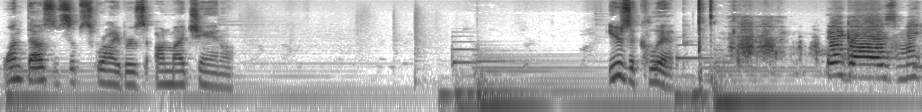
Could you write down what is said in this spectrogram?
1000 subscribers on my channel. Here's a clip. Hey guys, me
